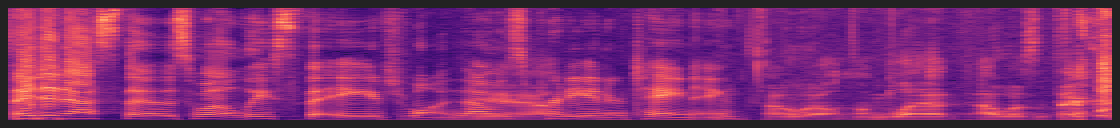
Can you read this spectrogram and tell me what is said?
They did ask those, well, at least the age one. That Yeah. was pretty entertaining. oh well, I'm glad I wasn't there.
